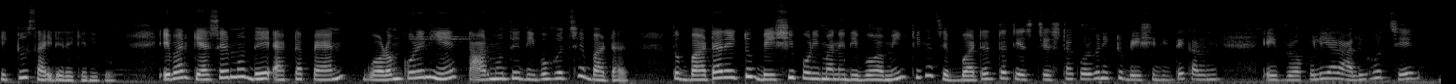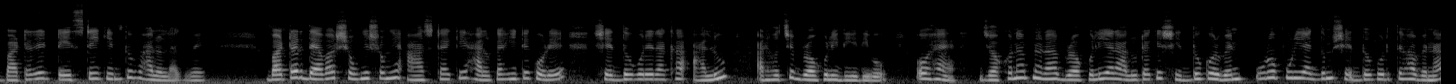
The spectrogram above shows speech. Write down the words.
একটু সাইডে রেখে নিব। এবার গ্যাসের মধ্যে একটা প্যান গরম করে নিয়ে তার মধ্যে দিব হচ্ছে বাটার। তো বাটার একটু বেশি পরিমাণে দিব আমি, ঠিক আছে? বাটারটা টেস্ট চেষ্টা করবেন একটু বেশি দিতে, কারণ এই ব্রকলি আর আলু হচ্ছে বাটারের টেস্টেই কিন্তু ভালো লাগবে। বাটার দেওয়ার সঙ্গে সঙ্গে আঁচটাকে হালকা হিটে করে সেদ্ধ করে রাখা আলু আর হচ্ছে ব্রকলি দিয়ে দিব। ও হ্যাঁ যখন আপনারা ব্রকলি আর আলুটাকে সেদ্ধ করবেন, পুরোপুরি একদম সেদ্ধ করতে হবে না,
